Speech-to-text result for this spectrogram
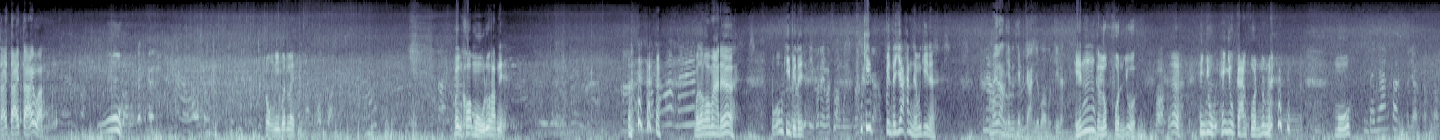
ตายตายตายว่ะอู้ลงนี่เบิดเลย เบิ่งข้อหมูดูครับนี่ บ่ต้องเอามาเด้อโอ้เมื่อกี้เป็นแต่นี่บ่ได้มาส่องมึงเมื่อกี้เป็นตะย่านเนี่ยเมื่อกี้เนี่ยให้เราเห็นเหตุการณ์จะบอกเมื่อกี้นะเห็นกับลบฝนอยู่บอกเออให้อยู่ให้อยู่กลางฝนนั่นเลยหมูเป็นตาย่านค่ะสัญญาณครับพี่น้อง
